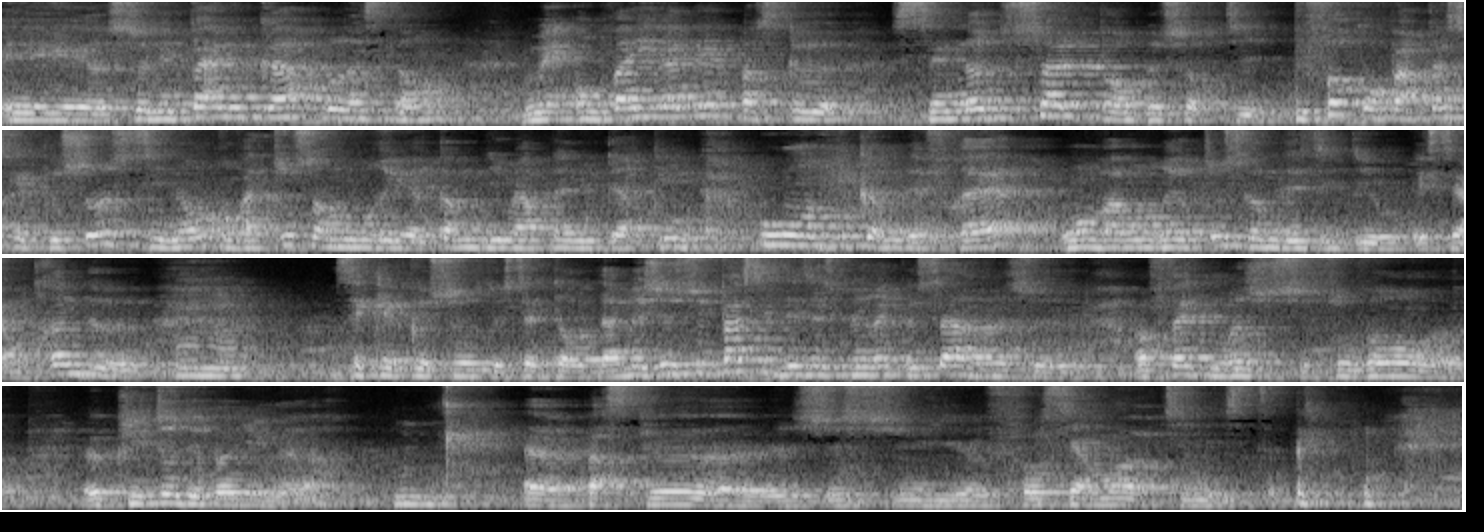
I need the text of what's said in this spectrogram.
et euh, ce n'est pas le cas pour l'instant. Mais on va y aller parce que c'est notre seule porte de sortie. Il faut qu'on partage quelque chose, sinon on va tous en mourir. Comme dit Martin Luther King, ou on vit comme des frères, ou on va mourir tous comme des idiots. Et c'est en train de... C'est quelque chose de cet ordre-là. Mais je ne suis pas si désespérée que ça. hein. Je- en fait, moi, je suis souvent euh, euh, plutôt de bonne humeur. Euh, parce que euh, je suis foncièrement optimiste.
